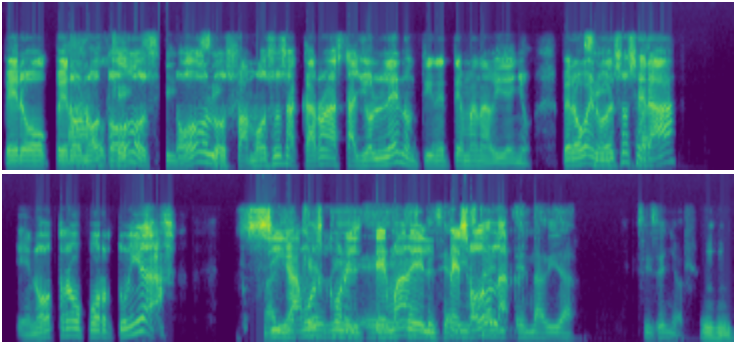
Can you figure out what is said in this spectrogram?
pero, pero ah, no okay, todos, sí, todos sí. los famosos sacaron, hasta John Lennon tiene tema navideño, pero bueno, Sí, eso será en otra oportunidad. Sigamos Carey, con el eh, tema del peso dólar. En, en Navidad. Sí, señor. Uh -huh.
